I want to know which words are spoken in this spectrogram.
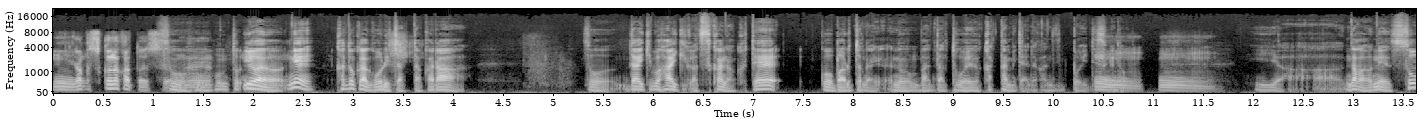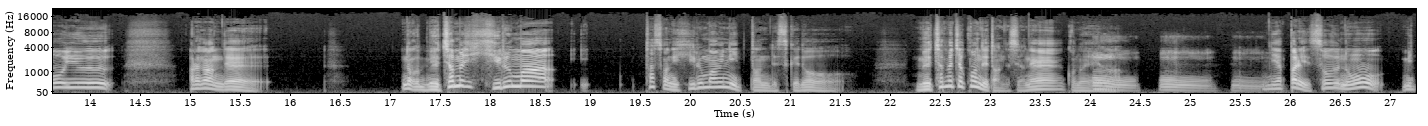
うん、なんか少なかったですよそうね。本当いわね角川が降りちゃったからそう大規模廃棄がつかなくてこうバルト内の東映が買ったみたいな感じっぽいですけど、うん、うん、いやーだからねそういうあれなんでなんかめちゃめちゃ昼間確かに昼間見に行ったんですけどめちゃめちゃ混んでたんですよねこの映う画、ん、うん、うん。でやっぱりそういうのを見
